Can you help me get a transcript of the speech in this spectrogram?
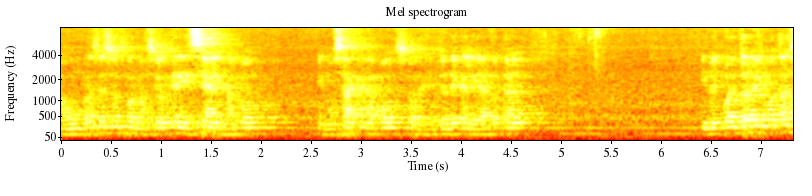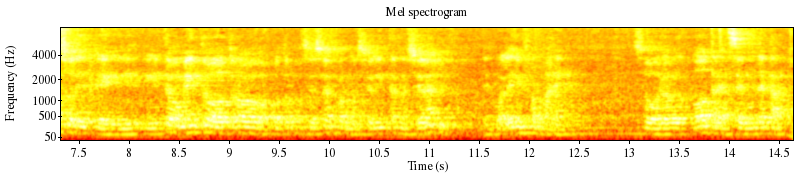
a un proceso de formación gerencial en Japón, en Osaka, Japón, sobre gestión de calidad total. Y me encuentro en, otra, en este momento otro, otro proceso de formación internacional, del cual les informaré sobre otra segunda etapa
